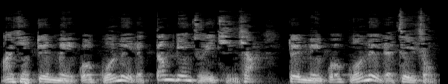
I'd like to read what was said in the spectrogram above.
而且对美国国内的单边主义倾向、对美国国内的这种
